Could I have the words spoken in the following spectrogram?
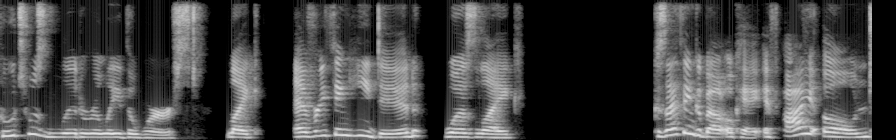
Hooch was literally the worst. Like everything he did was like cuz I think about okay, if I owned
